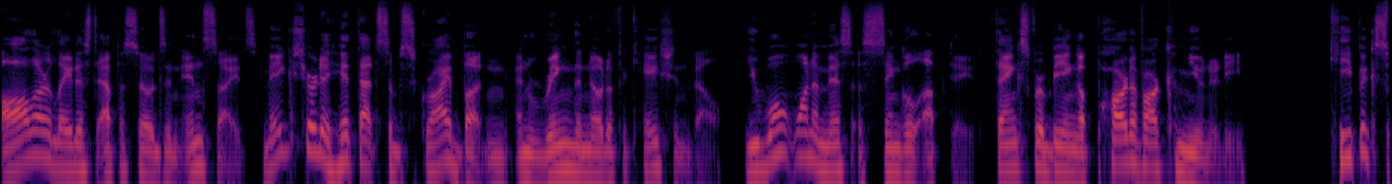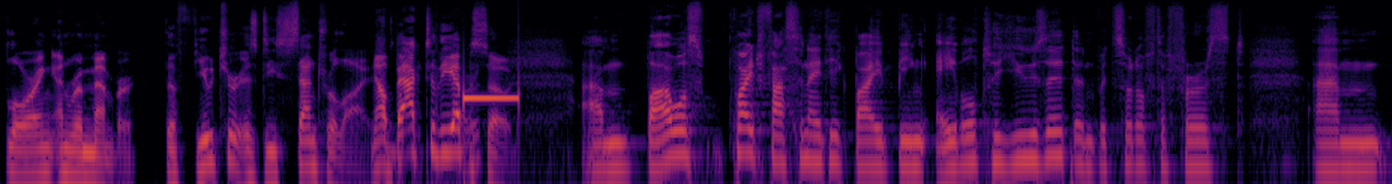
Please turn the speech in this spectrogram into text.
all our latest episodes and insights, make sure to hit that subscribe button and ring the notification bell. You won't want to miss a single update. Thanks for being a part of our community. Keep exploring and remember, the future is decentralized. Now back to the episode. Um, but I was quite fascinated by being able to use it and with sort of the first um,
